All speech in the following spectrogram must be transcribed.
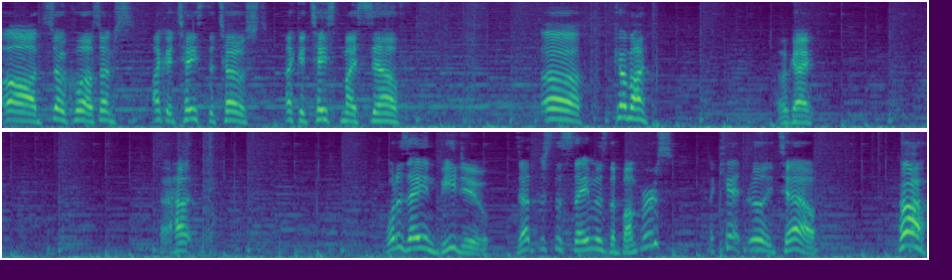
Oh, I'm so close. I'm. S I could taste the toast. I could taste myself. Uh, come on. Okay. How? What does A and B do? Is that just the same as the bumpers? I can't really tell. Ah!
